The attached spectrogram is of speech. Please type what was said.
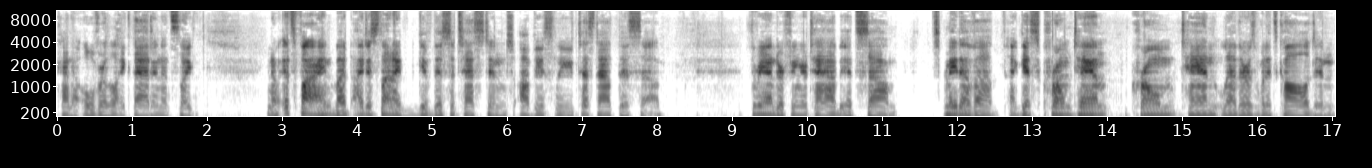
kind of over like that. And it's like, you know, it's fine, but I just thought I'd give this a test and obviously test out this uh, three under finger tab. It's um, made of, uh, I guess, chrome tan, chrome tan leather is what it's called. And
